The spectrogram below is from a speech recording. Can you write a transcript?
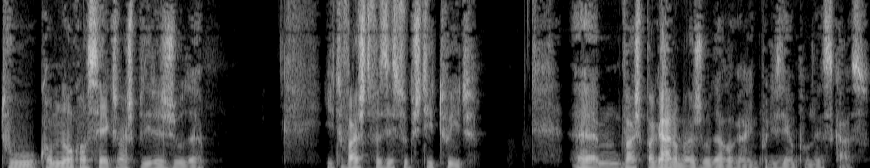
tu, como não consegues, vais pedir ajuda e tu vais-te fazer substituir. Um, vais pagar uma ajuda a alguém, por exemplo, nesse caso.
